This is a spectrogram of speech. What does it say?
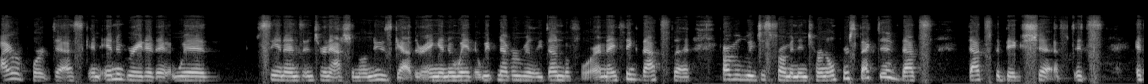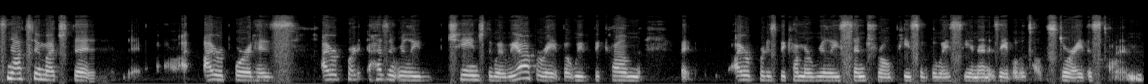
iReport desk and integrated it with CNN's international news gathering in a way that we've never really done before. And I think that's the probably just from an internal perspective, that's that's the big shift. It's it's not so much that iReport has iReport hasn't really changed the way we operate, but we've become, iReport has become a really central piece of the way CNN is able to tell the story this time.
